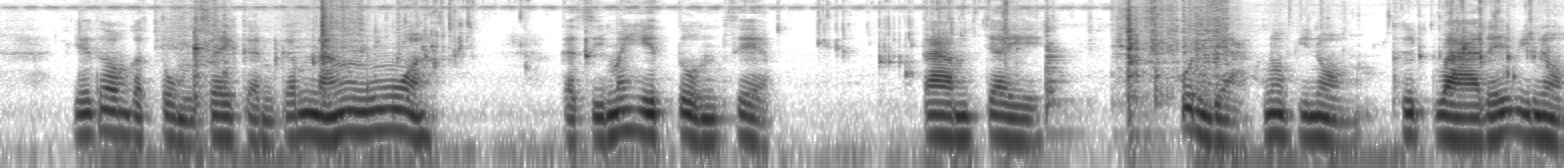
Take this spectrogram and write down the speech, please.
ำยายทองกับตุ่มใส่กันกับหนังงัวกะสิมาเฮ็ดตุ่มแสบตามใจคนอยากเนาะพี่น้องคิดว่าได้พี่น้อง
